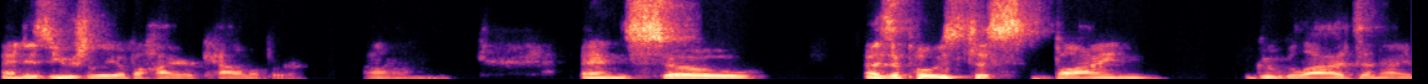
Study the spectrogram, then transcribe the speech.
and is usually of a higher caliber um, and so as opposed to buying google ads and i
